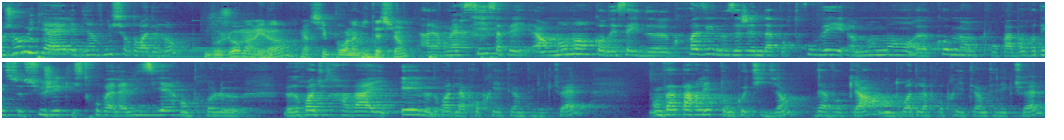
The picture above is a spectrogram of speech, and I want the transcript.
Bonjour Michael et bienvenue sur Droit Devant. Bonjour Marie-Laure, merci pour l'invitation. Alors merci, ça fait un moment qu'on essaye de croiser nos agendas pour trouver un moment euh, commun pour aborder ce sujet qui se trouve à la lisière entre le, droit du travail et le droit de la propriété intellectuelle. On va parler de ton quotidien d'avocat en droit de la propriété intellectuelle,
